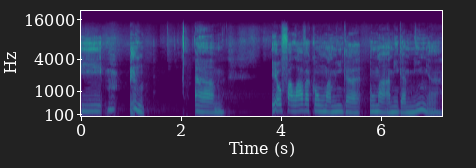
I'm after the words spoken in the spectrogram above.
E um, eu falava com uma amiga, uma amiga minha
